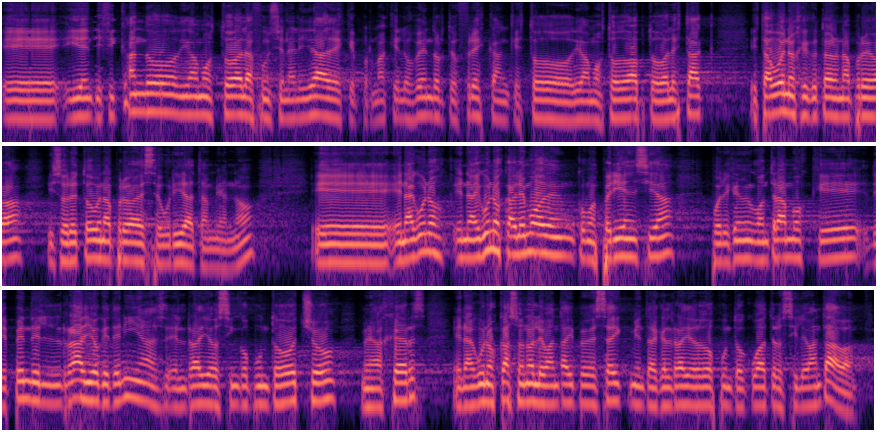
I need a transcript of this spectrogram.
eh, identificando, digamos, todas las funcionalidades que por más que los vendors te ofrezcan, que es todo, digamos, todo apto, el stack, está bueno ejecutar una prueba y sobre todo una prueba de seguridad también, ¿no? Eh, en, algunos, en algunos cable como experiencia, por ejemplo, encontramos que depende del radio que tenías, el radio 5.8 MHz, en algunos casos no levantaba IPv6, mientras que el radio 2.4 sí levantaba.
